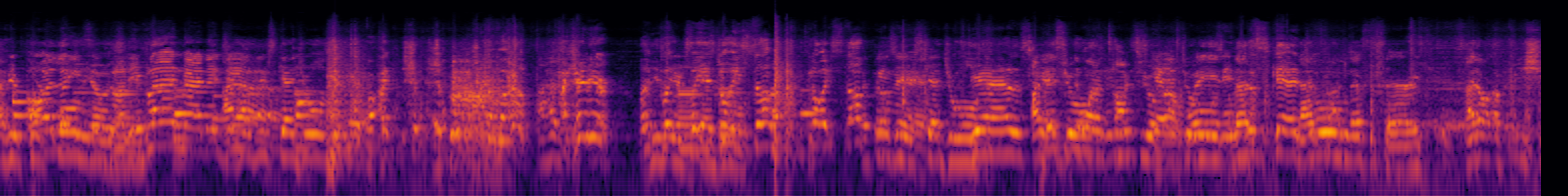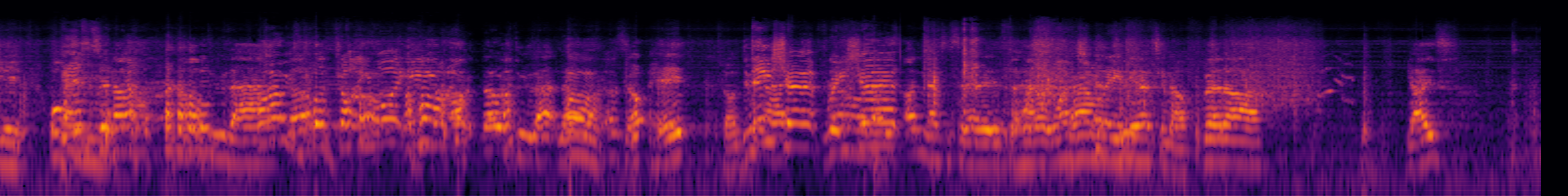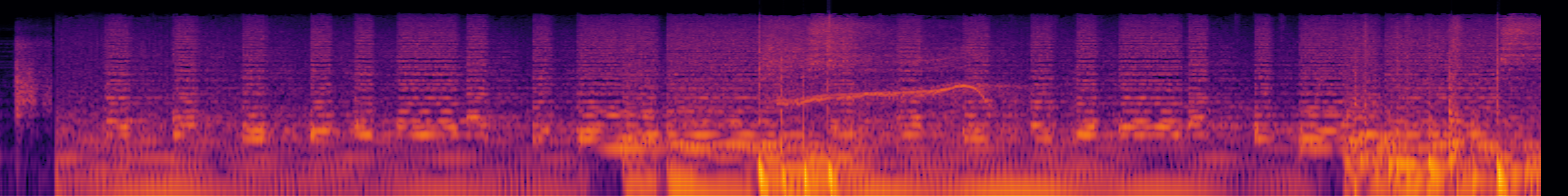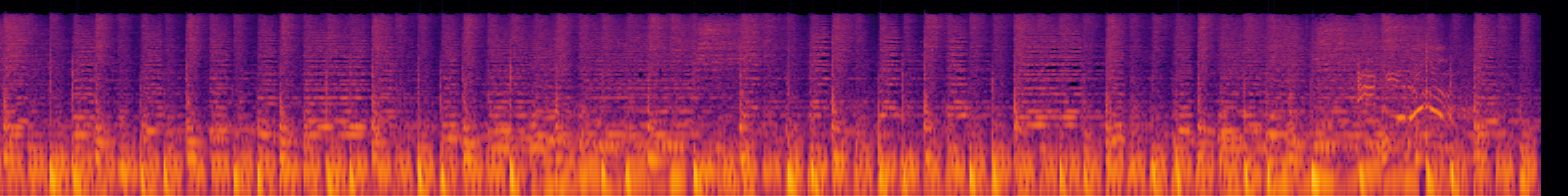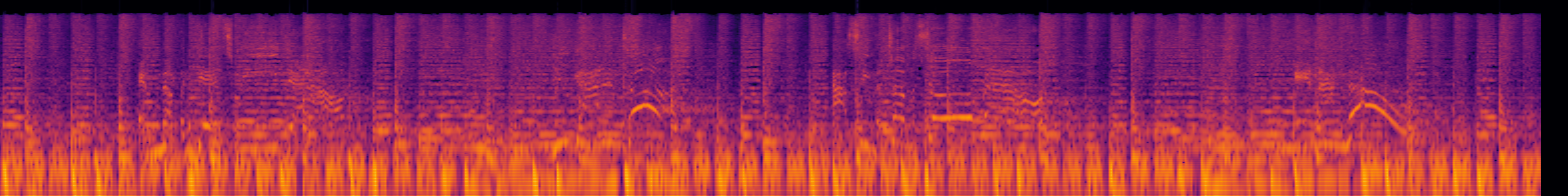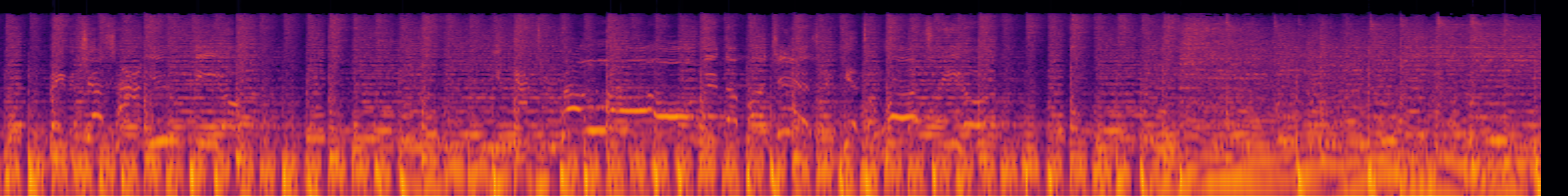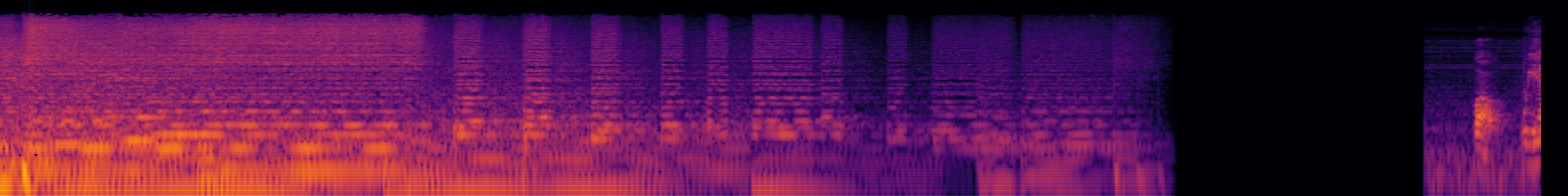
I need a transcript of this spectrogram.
have your Oh, look, he's a portfolios. bloody plan manager. I have your schedules. I, sh- sh- shut up. I I can't hear. But, These but, are your but he's got his schedules. stuff. He's got his stuff Those are your schedules. Yeah, the I basically want to talk to you about schedules, in That's, that's unnecessary. I don't appreciate. Oh, Pencil. no, don't do that. Oh, he's no, Johnny White. no, don't do that. No, Oh. no, hey, don't do that. T-shirt, free No, shirt. that is unnecessary. It's, I don't want you to. That's enough. But uh, guys.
